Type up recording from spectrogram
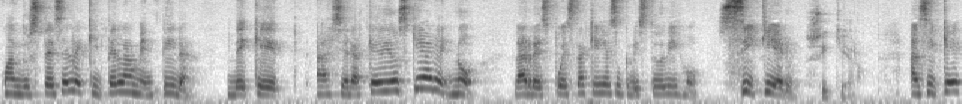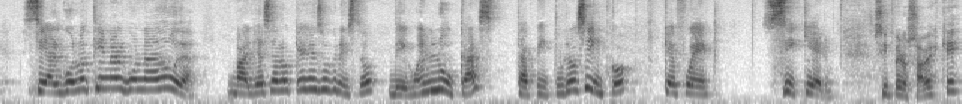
Cuando usted se le quite la mentira de que, "Ah, ¿será que Dios quiere? No, la respuesta aquí Jesucristo dijo, sí quiero. Sí quiero. Así que si alguno tiene alguna duda, váyase a lo que Jesucristo dijo en Lucas capítulo 5, que fue, si quiero. Sí, pero ¿sabes qué?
